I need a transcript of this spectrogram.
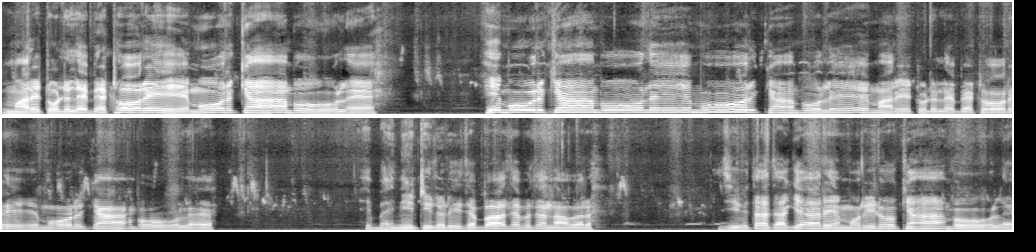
મારે ટોડલે બેઠો રે, મોર ક્યાં બોલે? હે મોર ક્યાં બોલે, મોર ક્યાં બોલે? મારે ટોડલે બેઠો રે, મોર ક્યાં બોલે? હે ભાઈની ટીલડી જબ્બા જબ જનાવર જીવતા જાગ્યા રે મોરીડો ક્યાં બોલે?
